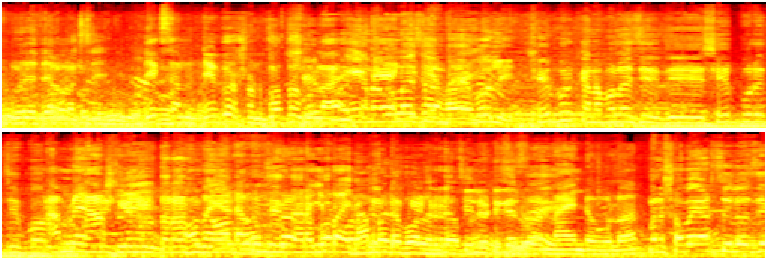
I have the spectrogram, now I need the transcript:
ঘুরে দেওয়া লাগছে দেখছেন ডেকোরেশন কতগুলা শেরপুর কেন এটা বলেছে কি আমি? বলি শেরপুর কেন বলেছে যে শেরপুরে যে আমরা আসলে মানে সবাই আসছিল যে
